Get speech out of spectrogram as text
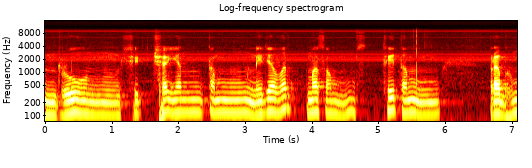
नॄन् शिक्षयन्तं निजवर्त्मसंस्थितं प्रभुं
